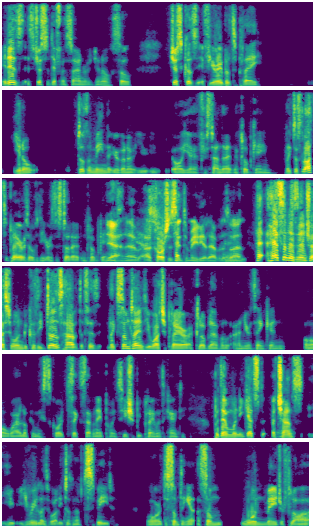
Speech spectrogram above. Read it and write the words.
it is, it's just a different standard, you know? So, just because if you're able to play, you know, doesn't mean that you're gonna, you, you, oh yeah, if you're standing out in a club game. Like, there's lots of players over the years that stood out in club games. Yeah, and uh, Yes. of course it's intermediate level as Yeah. well. He- Hessen is an interesting one because he does have the phys- like sometimes you watch a player at club level and you're thinking, oh wow, look at him, he scored six, seven, eight points. He should be playing with the county. But then when he gets a chance, you, you realize, well, he doesn't have the speed or there's something, some one major flaw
